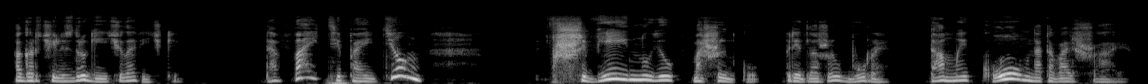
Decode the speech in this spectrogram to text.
— огорчились другие человечки. — Давайте пойдем в швейную машинку, — предложил Буре. — Там и комната большая,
